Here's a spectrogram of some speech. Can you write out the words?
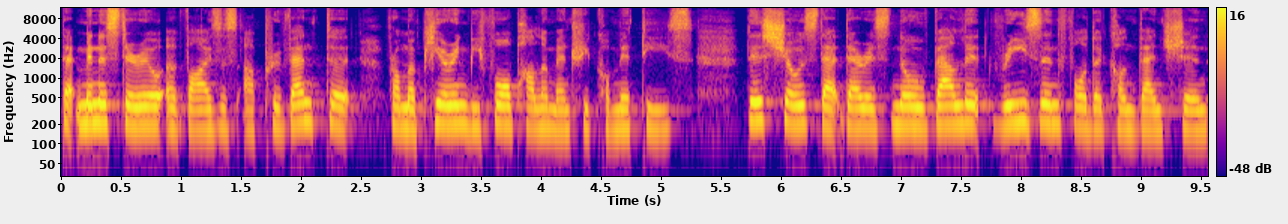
that ministerial advisors are prevented from appearing before parliamentary committees. This shows that there is no valid reason for the convention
